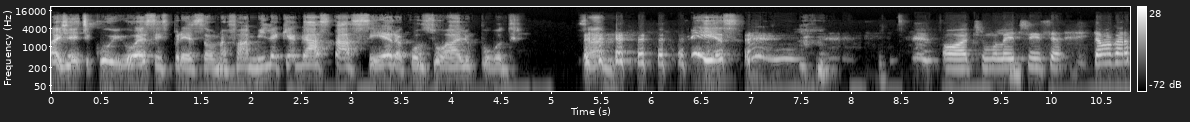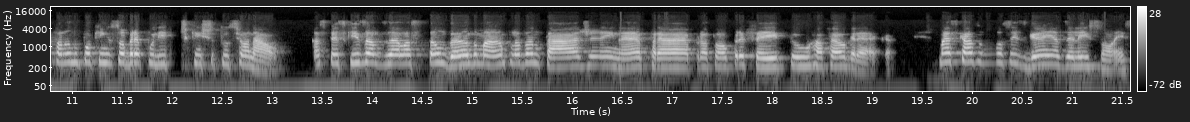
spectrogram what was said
a gente cunhou essa expressão na família que é gastar cera com soalho podre. Sabe? É isso. Ótimo, Letícia. Então, agora falando um pouquinho sobre a política institucional. As pesquisas elas estão dando uma ampla vantagem né, para o atual prefeito Rafael Greca. Mas caso vocês ganhem as eleições,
